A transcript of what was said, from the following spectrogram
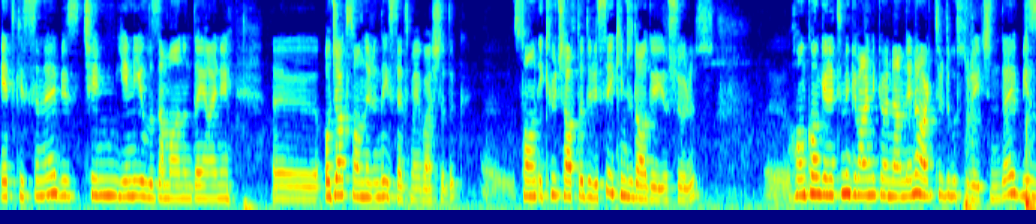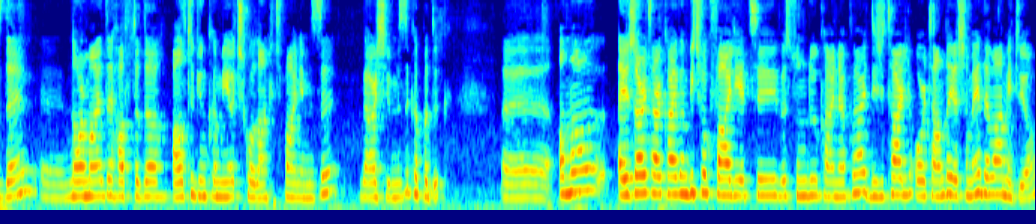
etkisini biz Çin yeni yılı zamanında yani e, Ocak sonlarında hissetmeye başladık. Son 2-3 haftadır ise ikinci dalgayı yaşıyoruz. Ee, Hong Kong yönetimi güvenlik önlemlerini arttırdı bu süre içinde. Biz de e, normalde haftada 6 gün kamuya açık olan kütüphanemizi ve arşivimizi kapadık. Ee, ama Ejart Archive'ın birçok faaliyeti ve sunduğu kaynaklar dijital ortamda yaşamaya devam ediyor.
